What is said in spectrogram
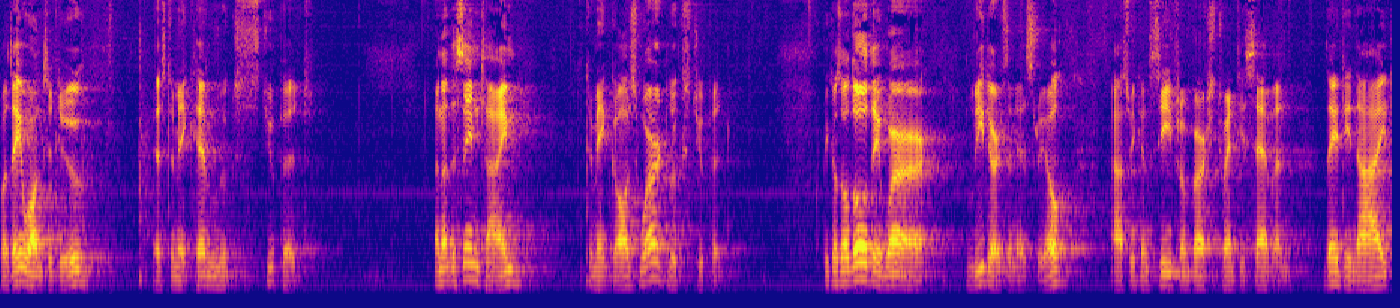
What they want to do is to make him look stupid. And at the same time, to make God's word look stupid. Because although they were leaders in Israel, as we can see from verse 27, they denied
